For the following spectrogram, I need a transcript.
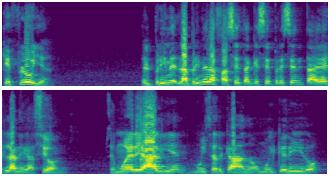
que fluyan la primera faceta que se presenta es la negación. Se muere alguien muy cercano, muy querido,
